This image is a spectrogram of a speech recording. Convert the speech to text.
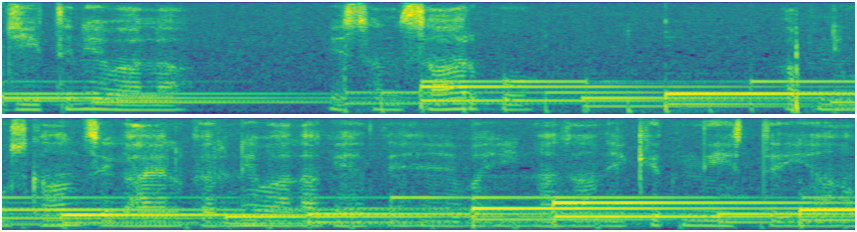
जीतने वाला, इस संसार को अपनी मुस्कान से घायल करने वाला कहते हैं, वही न जाने कितनी स्त्रियाँ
